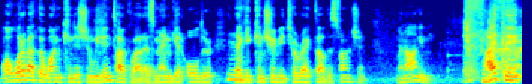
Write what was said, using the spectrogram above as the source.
Well, what about the one condition we didn't talk about as men get older that mm. could contribute to erectile dysfunction? Monogamy. I think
